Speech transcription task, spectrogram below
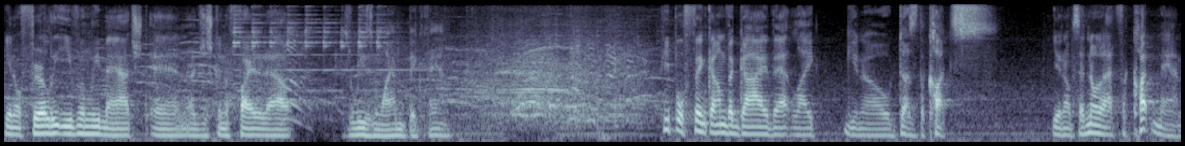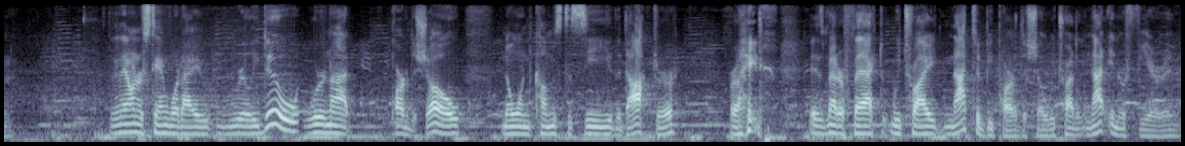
you know, fairly evenly matched, and are just going to fight it out. There's a reason why I'm a big fan. People think I'm the guy that, like, you know, does the cuts. You know, I said, no, that's the cut man. And they don't understand what I really do. We're not part of the show. No one comes to see the doctor, right? As a matter of fact, we try not to be part of the show. We try to not interfere and,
